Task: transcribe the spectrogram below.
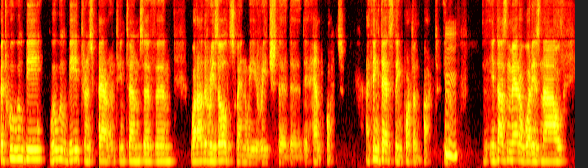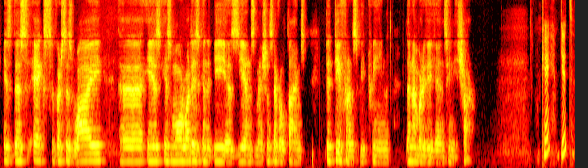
But we will be we will be transparent in terms of um, what are the results when we reach the the, the endpoints. I think that's the important part you know. Mm it doesn't matter what is now is this x versus y uh, is is more what is going to be as jens mentioned several times the difference between the number of events in each arm okay good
